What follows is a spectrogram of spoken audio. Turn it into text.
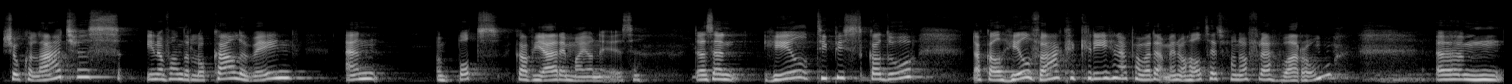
Chocolaatjes, een of ander lokale wijn en een pot caviar en mayonaise. Dat is een heel typisch cadeau dat ik al heel vaak gekregen heb en waar ik mij nog altijd van afvraag waarom. Um,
